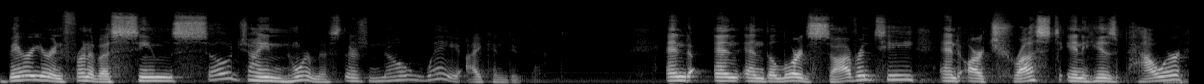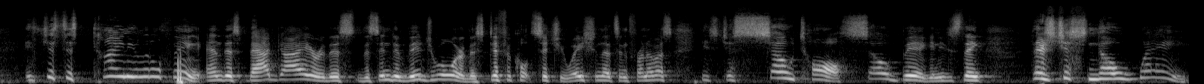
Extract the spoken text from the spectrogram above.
barrier in front of us seems so ginormous, there's no way I can do that. And, and, and the Lord's sovereignty and our trust in His power is just this tiny little thing. And this bad guy or this, this individual or this difficult situation that's in front of us is just so tall, so big. And you just think, there's just no way.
